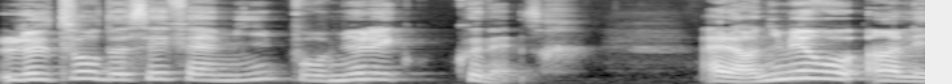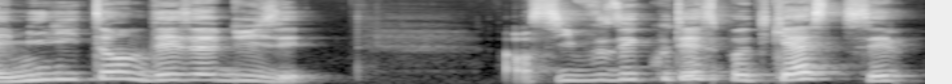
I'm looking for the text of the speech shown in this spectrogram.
le tour de ces familles pour mieux les connaître. Alors numéro 1, les militants désabusés. Alors si vous écoutez ce podcast, c'est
